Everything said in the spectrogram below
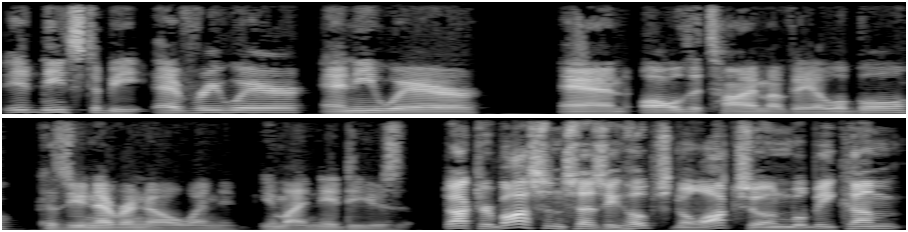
It needs to be everywhere, anywhere, and all the time available because you never know when you might need to use it. Dr. Vasan says he hopes naloxone will become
